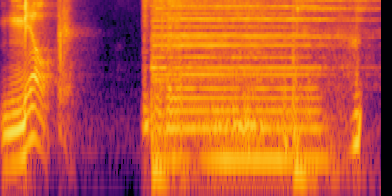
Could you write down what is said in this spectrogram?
Milk.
